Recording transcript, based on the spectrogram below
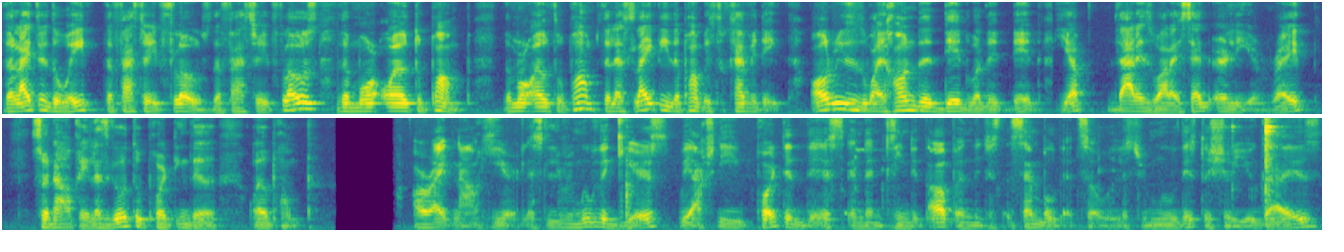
The lighter the weight, the faster it flows. The faster it flows, the more oil to pump. The more oil to pump, the less likely the pump is to cavitate. All reasons why Honda did what it did. Yep, that is what I said earlier, right? So now, okay, let's go to porting the oil pump. All right, now here, let's remove the gears. We actually ported this and then cleaned it up and just assembled it. So let's remove this to show you guys.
